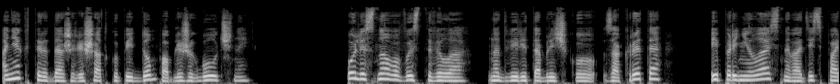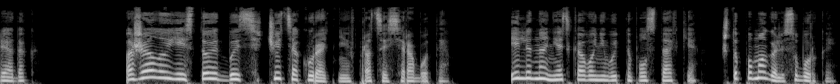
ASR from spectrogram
а некоторые даже решат купить дом поближе к булочной. Поля снова выставила на двери табличку «Закрыто» и принялась наводить порядок. Пожалуй, ей стоит быть чуть аккуратнее в процессе работы. Или нанять кого-нибудь на полставки, чтобы помогали с уборкой.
